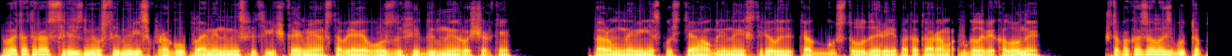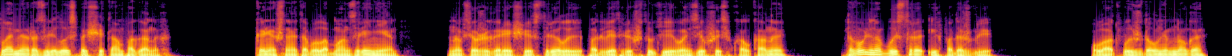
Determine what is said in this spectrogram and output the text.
В этот раз резни устремились к врагу пламенными светлячками, оставляя в воздухе дымные росчерки. Пару мгновений спустя огненные стрелы так густо ударили по татарам в голове колонны, что показалось, будто пламя разлилось по щитам поганых. Конечно, это был обман зрения, но все же горящие стрелы, по две-три штуки вонзившись в колканы, довольно быстро их подожгли. Лад выждал немного,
